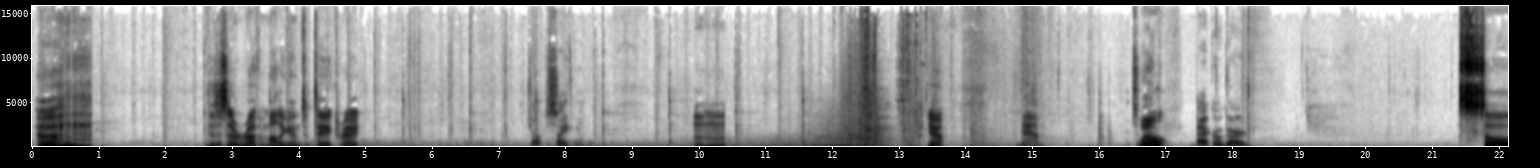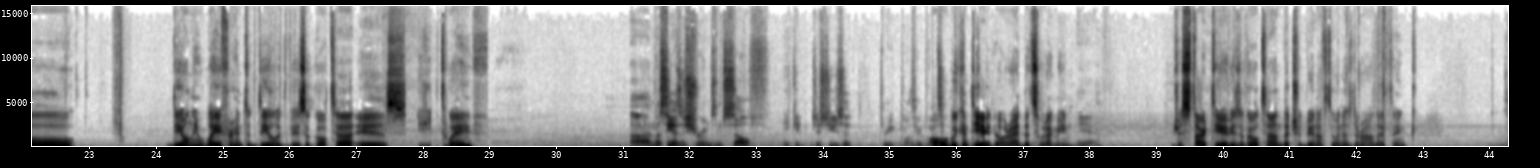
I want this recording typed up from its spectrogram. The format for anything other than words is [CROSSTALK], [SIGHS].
Uh, [SIGHS] this is a rough mulligan to take, right? Drop the Scytheman. Mm-hmm. Yeah. Damn. It's Well, back row guard. So the only way for him to deal with Visigoth is Heatwave. Uh, unless he has a shrooms himself, he could just use it three three points. Oh, we can TA though, right? That's what I mean. yeah. Just start TA Visigoth and that should be enough to win us the round, I think.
